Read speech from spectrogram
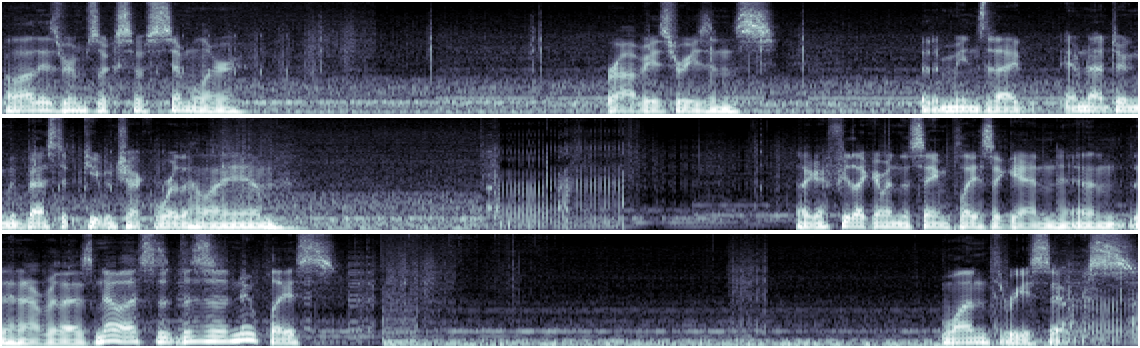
A lot of these rooms look so similar. For obvious reasons. That it means that I am not doing the best at keeping track of where the hell I am. Like, I feel like I'm in the same place again, and then I realize, no, this is, this is a new place. 136.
